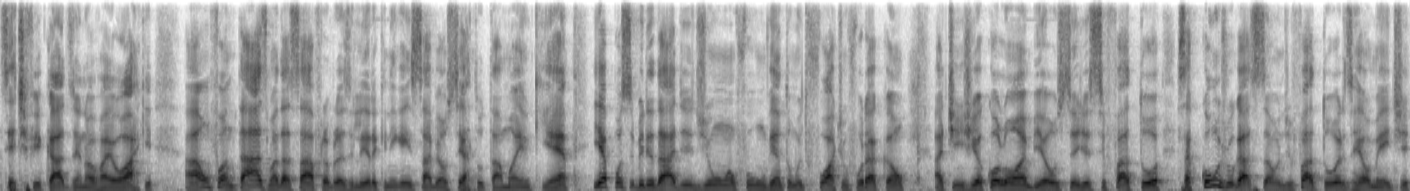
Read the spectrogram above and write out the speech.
certificados em Nova York. Há um fantasma da safra brasileira que ninguém sabe ao certo o tamanho que é e a possibilidade de um, um vento muito forte, um furacão, atingir a Colômbia. Ou seja, esse fator, essa conjugação de fatores realmente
